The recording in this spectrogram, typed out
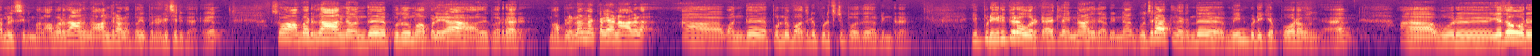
தமிழ் சினிமாவில். அவர் தான் அங்கே ஆந்திராவில் போய் இப்போ நடிச்சிருக்காரு. ஸோ அவர் தான் அந்த வந்து புது மாப்பிள்ளையாக அதுக்கு வர்றாரு. மாப்பிள்ளைனா நான் கல்யாணம் ஆகலை. வந்து பொண்ணு பார்த்துட்டு பிடிச்சிட்டு போகுது அப்படின்றார். இப்படி இருக்கிற ஒரு டயத்தில் என்ன ஆகுது அப்படின்னா குஜராத்லேருந்து மீன் பிடிக்க போகிறவங்க ஒரு ஏதோ ஒரு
